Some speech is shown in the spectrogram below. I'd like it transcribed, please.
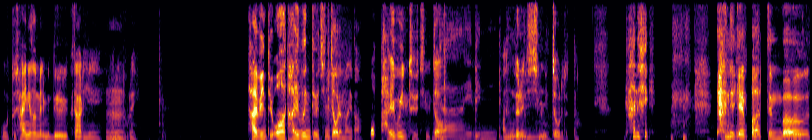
어, 또 샤이니 선배님은 늘 그 자리에 하는 음. 노래. 다이브 인트. 와 다이브 인트 진짜 오랜만이다. 어 다이브 인트 진짜 안 들은 지 유. 진짜 오래됐다. 가니게 가니게 버튼 못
